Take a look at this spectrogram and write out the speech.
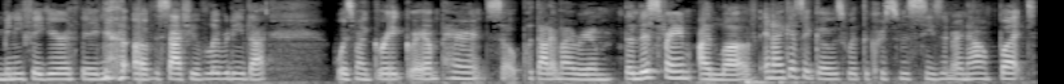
minifigure thing of the Statue of Liberty that was my great grandparents, so put that in my room. Then this frame I love, and I guess it goes with the Christmas season right now, but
